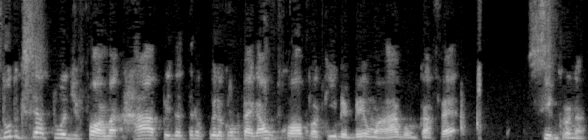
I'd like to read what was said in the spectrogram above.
tudo que você atua de forma rápida, tranquila, como pegar um copo aqui, beber uma água, um café, síncrona.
